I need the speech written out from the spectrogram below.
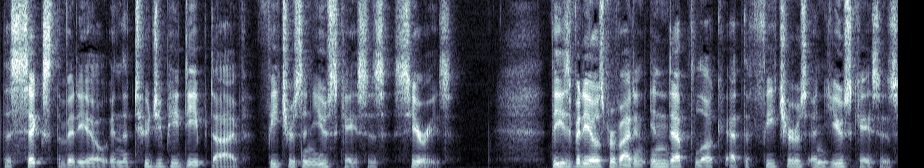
the sixth video in the 2GP Deep Dive Features and Use Cases series. These videos provide an in-depth look at the features and use cases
